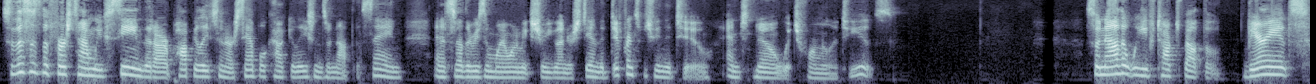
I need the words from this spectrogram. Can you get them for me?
So this is the first time we've seen that our population and our sample calculations are not the same. And it's another reason why I want to make sure you understand the difference between the two and know which formula to use. So now that we've talked about the variance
